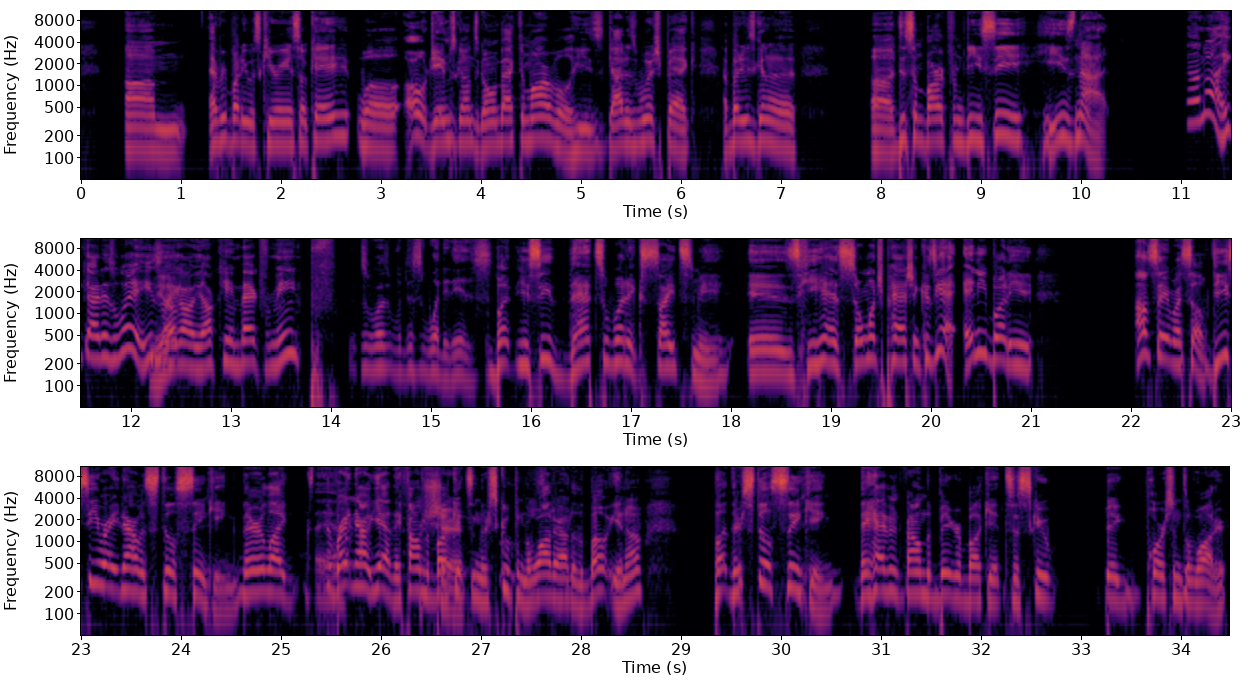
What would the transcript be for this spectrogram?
Um, everybody was curious. Okay, well, oh, James Gunn's going back to Marvel. He's got his wish back. I bet he's gonna uh, disembark from DC. He's not. No no he got his way he's Yep. like oh y'all came back for me Pff, this is what this is what it is But you see, that's what excites me is he has so much passion. Because yeah, anybody, I'll say it myself. DC right now is still sinking. They're like oh, Yeah. right now, yeah, they found the sure. buckets and they're scooping the water out of the boat, you know. But they're still sinking. They haven't found the bigger bucket to scoop big portions of water.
